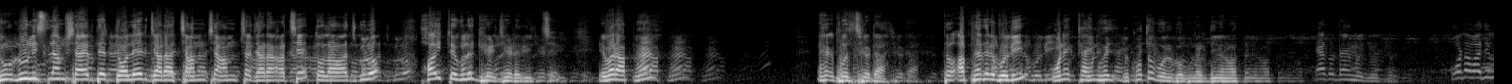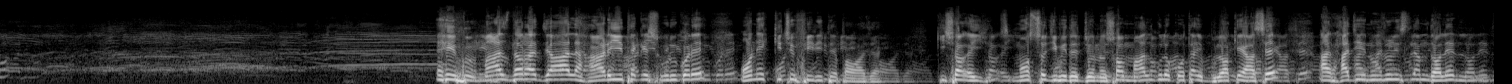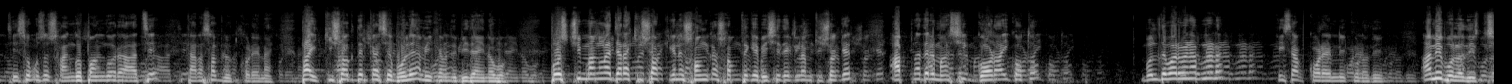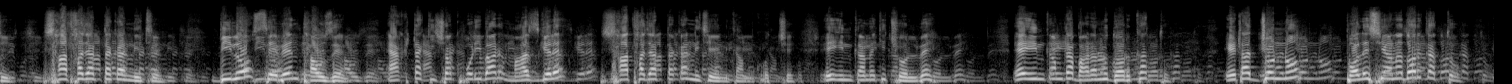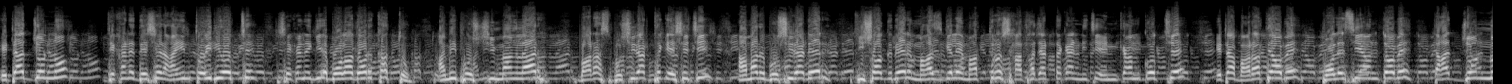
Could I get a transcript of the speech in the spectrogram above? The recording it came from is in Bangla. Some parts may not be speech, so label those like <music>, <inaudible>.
নুরুল ইসলাম সাহেবদের দলের যারা চামচা আমচা যারা আছে তোলাওয়াজগুলো হয়তো এগুলো ঘেড়ে ঝেড়ে দিচ্ছে। এবার আপ হ্যাঁ হ্যাঁ, <laughs> বলছি ওটা। তো আপনাদের বলি অনেক টাইম হয়ে যাবে। কত বলব ওনার দিনের মতো? এত টাইম হয়ে যাবে। কটা বাজে গো? এই মাছ ধরা জাল হাঁড়ি থেকে শুরু করে অনেক কিছু ফ্রিতে পাওয়া যায়। কৃষক, এই মৎস্যজীবীদের জন্য সব মালগুলো কোথায় ব্লকে আসে? আর হাজি নজরুল ইসলাম দলের যে সমস্ত সাঙ্গপাঙ্গরা আছে, তারা সব লুট করে নেয়। ভাই, কৃষকদের কাছে বলে আমি এখানে বিদায় নেব। পশ্চিমবাংলা যারা কৃষক, এখানে সংখ্যা সব থেকে বেশি দেখলাম কৃষকের। আপনাদের মাসিক গড়াই কত? বলতে পারবেন আপনারা? হিসাব করেননি কোনোদিন। আমি বলে দিচ্ছি সাত হাজার টাকার নিচে বিলো সেভেন থাউজেন্ড একটা কৃষক পরিবার মাস গেলে সাত হাজার টাকার নিচে ইনকাম করছে। এই ইনকামে কি চলবে? এই ইনকামটা বাড়ানো দরকার তো। এটার জন্য পলিসি আনা দরকার তো। এটার জন্য যেখানে দেশের আইন তৈরি হচ্ছে, সেখানে গিয়ে বলা দরকার তো। আমি পশ্চিমবাংলার বারাস বসিরহাট থেকে এসেছি। আমার বসিরহাটের কৃষকদের মাস গেলে মাত্র সাত হাজার টাকার নিচে ইনকাম করছে। এটা বাড়াতে হবে পলিসি আনতে হবে। তার জন্য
